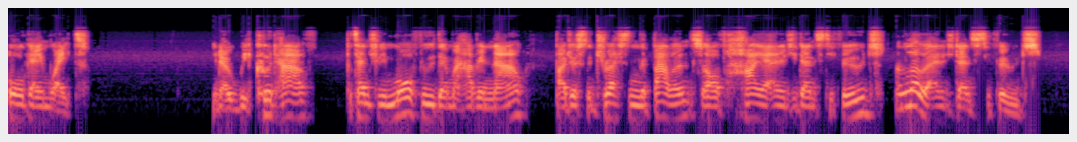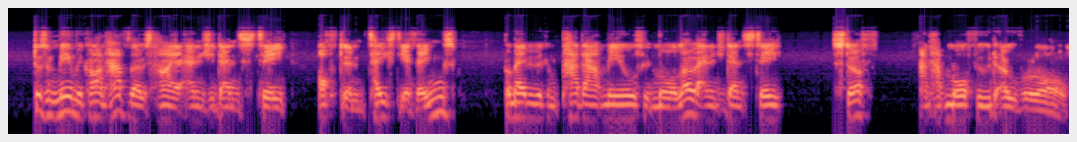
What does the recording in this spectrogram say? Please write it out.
or gain weight. You know, we could have potentially more food than we're having now by just addressing the balance of higher energy density foods and lower energy density foods. Doesn't mean we can't have those higher energy density, often tastier things, but maybe we can pad out meals with more lower energy density stuff and have more food overall.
